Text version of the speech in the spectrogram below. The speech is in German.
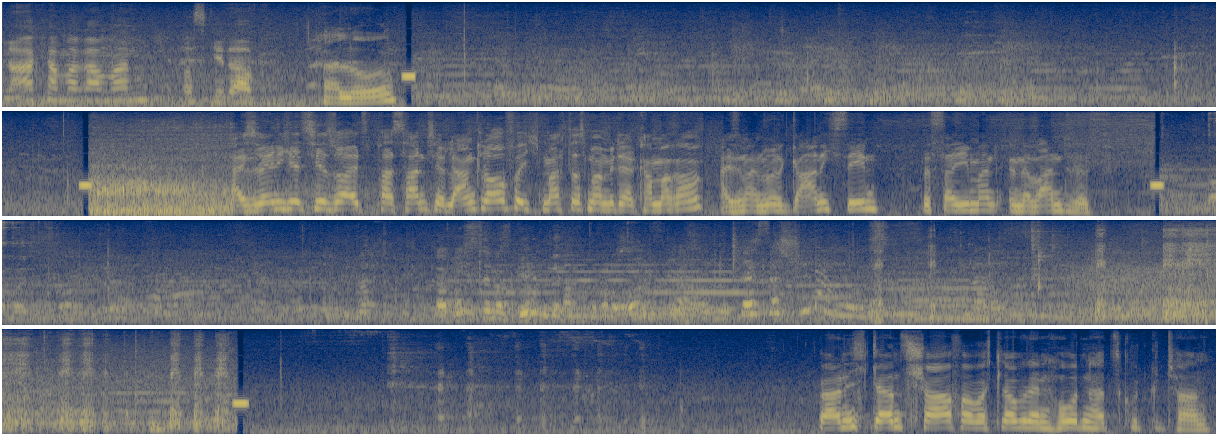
Na, Kameramann, was geht ab? Hallo. Also wenn ich jetzt hier so als Passant hier langlaufe, ich mache das mal mit der Kamera. Also man würde gar nicht sehen, bis da jemand in der Wand ist. was ist denn das Gelbe? Das ist das Schillerhaus. War nicht ganz scharf, aber ich glaube, dein Hoden hat es gut getan.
